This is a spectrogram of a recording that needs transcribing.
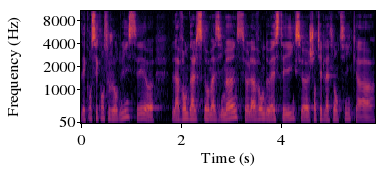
les conséquences aujourd'hui, c'est la vente d'Alstom à Siemens, la vente de STX, chantier de l'Atlantique, à,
